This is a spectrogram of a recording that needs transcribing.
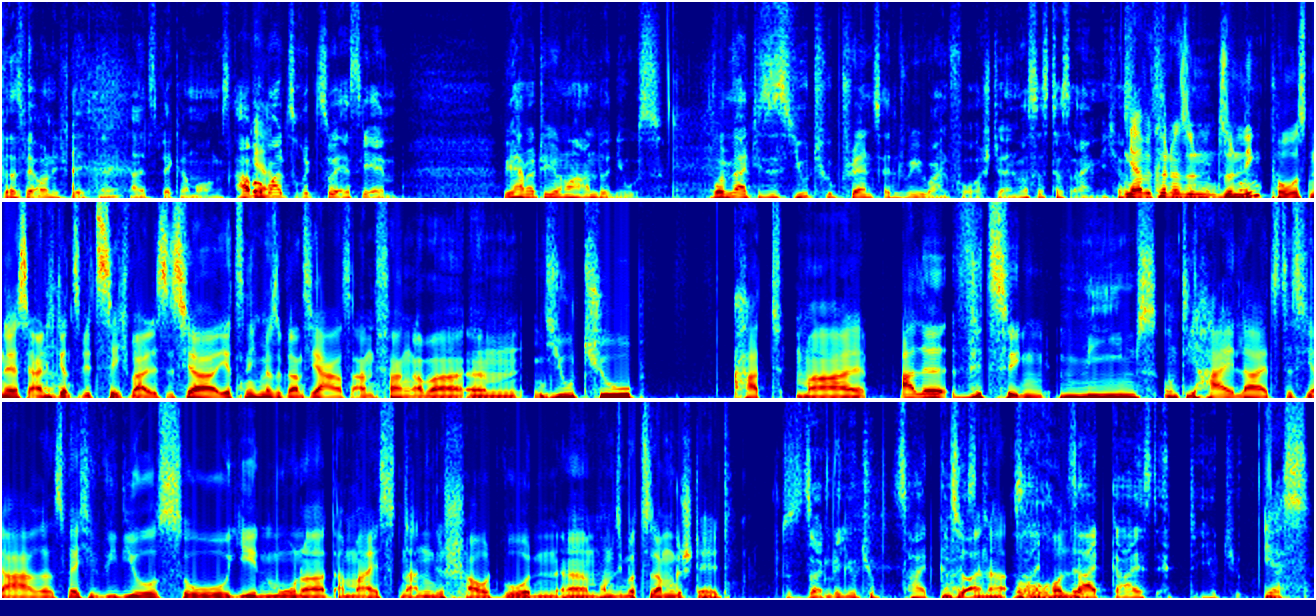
Das wäre auch nicht schlecht, ne? Als Wecker morgens. Aber Ja. mal zurück zur SEM. Wir haben natürlich auch noch andere News. Wollen wir eigentlich dieses YouTube Trends and Rewind vorstellen? Was ist das eigentlich? Hast Ja, wir das können da so, einen- so einen Link posten, der ist ja eigentlich Ja. ganz witzig, weil es ist ja jetzt nicht mehr so ganz Jahresanfang, aber ähm, YouTube hat mal alle witzigen Memes und die Highlights des Jahres, welche Videos so jeden Monat am meisten angeschaut wurden, ähm, haben sie mal zusammengestellt. sozusagen der YouTube-Zeitgeist. In so einer Rolle. Zeitgeist at YouTube. Yes.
